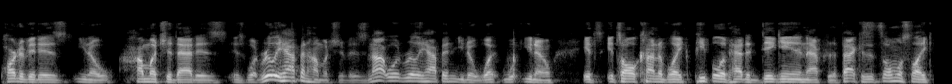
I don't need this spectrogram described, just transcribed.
part of it is, you know, how much of that is is what really happened, how much of it is not what really happened. You know, what, what you know, it's it's all kind of like people have had to dig in after the fact because it's almost like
